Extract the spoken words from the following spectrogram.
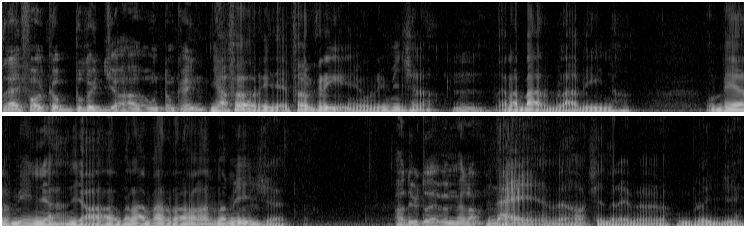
dreiv folk og brydja her rundt omkring? Ja, før, før krigen gjorde de mye det. Mm. Rabarbratvin. Og bærvin, ja. Rabarbra var mye. Har du drevet med det? Nei, vi har ikke drevet med noe brygging.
